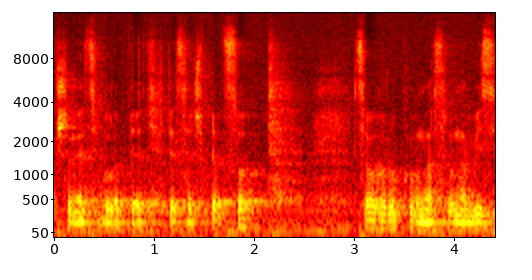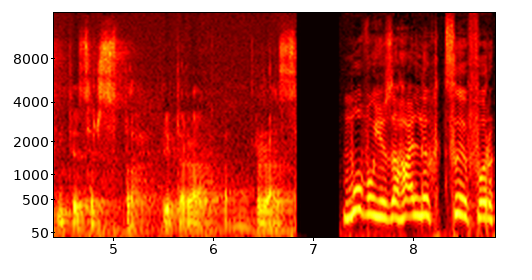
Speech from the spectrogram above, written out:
пшениці було 5500, цього року у нас вона 8100, півтора рази. Мовою загальних цифр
